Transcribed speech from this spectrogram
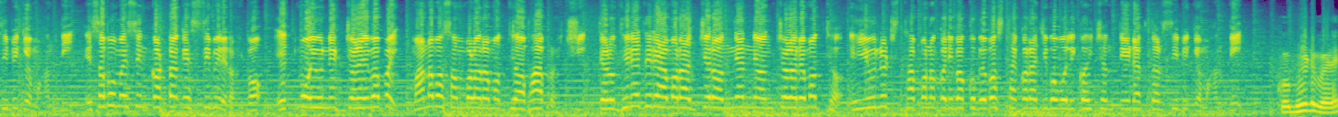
ସିବିକେ ମହାନ୍ତି ଏସବୁ ମେସିନ୍ କଟକ ଏସ୍ସିବିରେ ରହିବ ଏକ୍ମୋ ୟୁନିଟ୍ ଚଳାଇବା ପାଇଁ ମାନବ ସମ୍ବଳର ମଧ୍ୟ ଅଭାବ অভাব রয়েছে তেণু ধীরে ধীরে আমার রাজ্যের অন্যান্য অঞ্চলের মধ্যে এই ইউনিট স্থাপন করা ব্যবস্থা করা বলে ডাক্তার সিবি কে মহান্তি কোভিড বেড়ে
